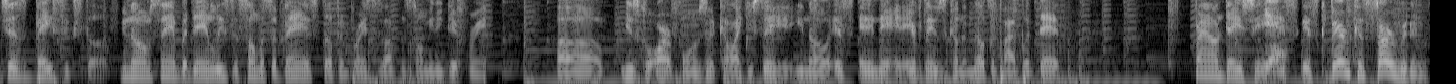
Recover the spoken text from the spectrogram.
just basic stuff. You know what I'm saying? But then least it's so much advanced stuff and branches off in so many different uh musical art forms. Kind of like you said, you know, it's and, and everything's become a melting pot. But that foundation yeah. is it's very conservative,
